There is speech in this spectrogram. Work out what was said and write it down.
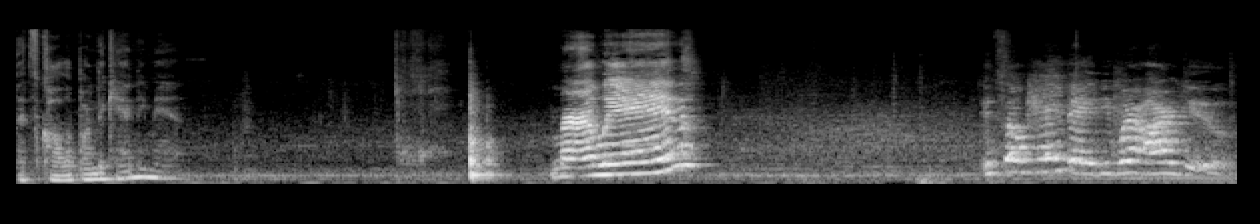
Let's call upon the Candyman. Merlin? It's okay, baby. Where are you?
